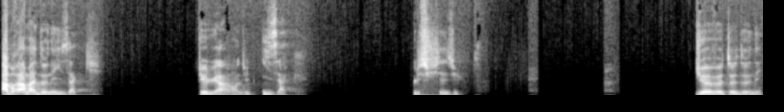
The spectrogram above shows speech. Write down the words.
Abraham a donné Isaac. Dieu lui a rendu Isaac plus Jésus. Dieu veut te donner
